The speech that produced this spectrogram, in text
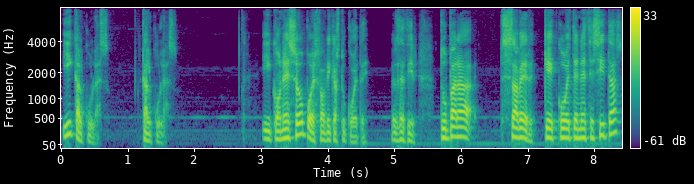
y calculas. Calculas. Y con eso, pues fabricas tu cohete. Es decir, tú para saber qué cohete necesitas,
